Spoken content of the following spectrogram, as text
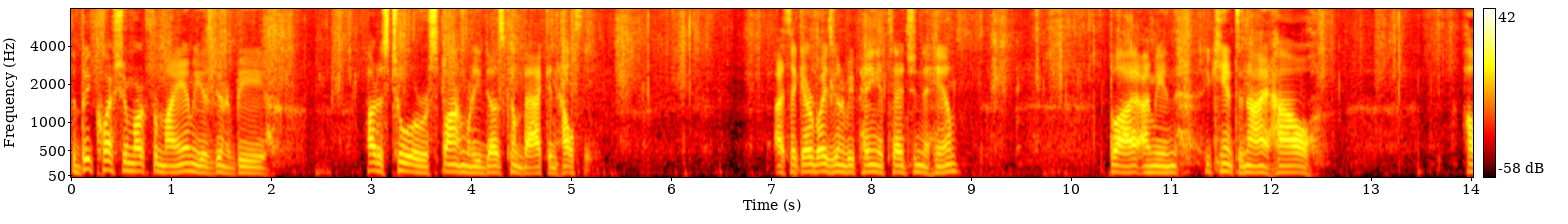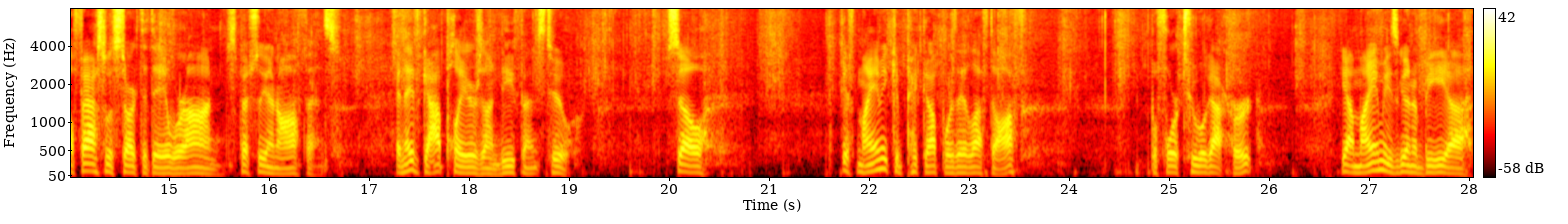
the big question mark for Miami is going to be how does Tua respond when he does come back and healthy? I think everybody's going to be paying attention to him. But I mean, you can't deny how how fast was start that they were on, especially on offense. And they've got players on defense too. So if Miami could pick up where they left off before Tua got hurt, yeah, Miami's going to be uh,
